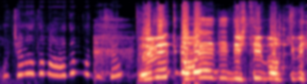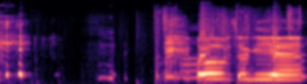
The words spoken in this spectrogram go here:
Uçan adam havada mı vurdun sen? Evet kafaya di- düştü bok gibi. of çok iyi ya.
